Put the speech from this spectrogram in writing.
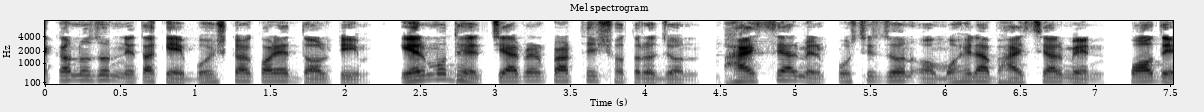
একান্ন জন নেতাকে বহিষ্কার করে দলটি। এর মধ্যে চেয়ারম্যান প্রার্থী সতেরো জন, ভাইস চেয়ারম্যান পঁচিশ জন ও মহিলা ভাইস চেয়ারম্যান পদে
